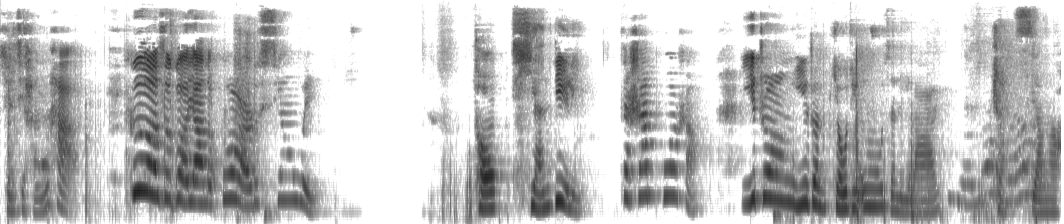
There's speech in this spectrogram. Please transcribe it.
天气很好，各色各样的花儿的香味。从田地里，在山坡上，一阵一阵的飘进屋子里来，真香啊！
